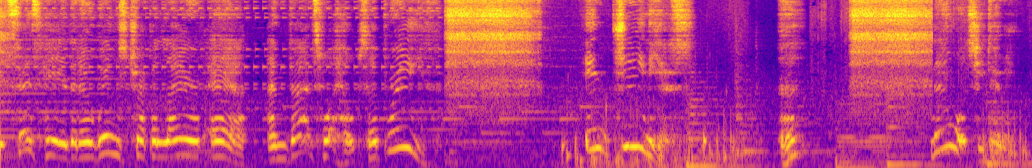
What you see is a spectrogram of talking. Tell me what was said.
It says here that her wings trap a layer of air, and that's what helps her breathe. Ingenious! Huh? Now what's she doing?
